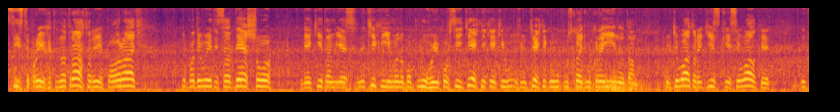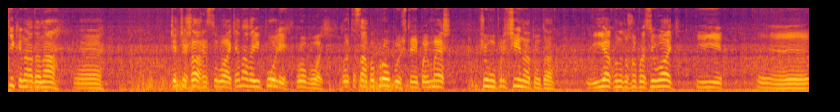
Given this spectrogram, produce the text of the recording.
сісти, проїхати на тракторі, поорати і подивитися, де що, які там є, не тільки іменно по плугу і по всій техніці, які техніку випускають в Україну, там культиватори, диски, сівалки. Не тільки треба на е, чертежах рисувати, а треба і в полі пробувати. Коли ти сам попробуєш, ти поймеш, в чому причина тут, і як воно повинно працювати. І е,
